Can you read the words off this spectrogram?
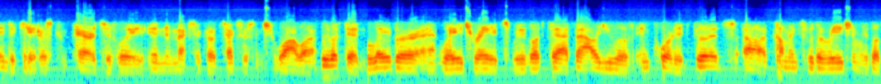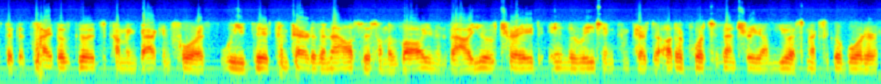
indicators comparatively in New Mexico, Texas, and Chihuahua. We looked at labor and wage rates. We looked at value of imported goods uh, coming through the region. We looked at the type of goods coming back and forth. We did comparative analysis on the volume and value of trade in the region compared to other ports of entry on the U.S.-Mexico border.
